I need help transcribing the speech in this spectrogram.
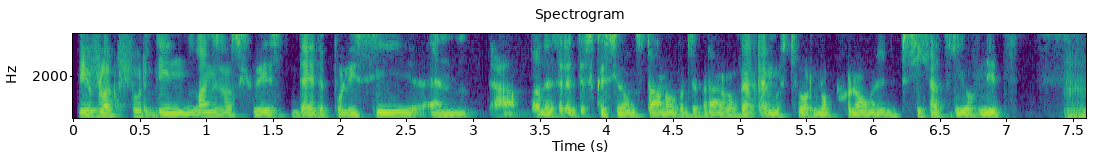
die vlak voordien langs was geweest bij de politie. En ja, dan is er een discussie ontstaan over de vraag of hij moest worden opgenomen in de psychiatrie of niet. Mhm.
